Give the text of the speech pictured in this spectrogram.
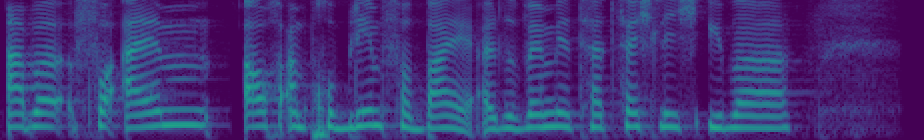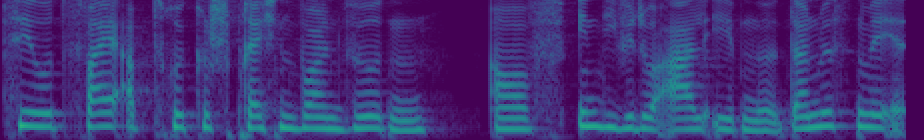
aber vor allem auch am Problem vorbei. Also wenn wir tatsächlich über CO2-Abdrücke sprechen wollen würden, auf Individualebene. Dann müssten wir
